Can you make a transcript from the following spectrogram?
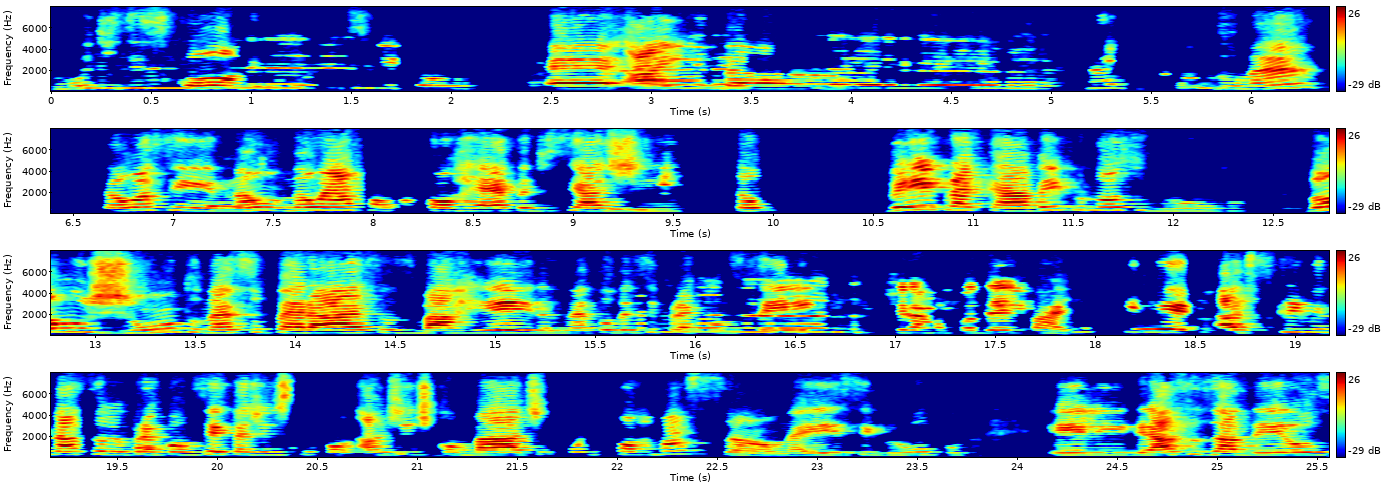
Muitos escondem, muitos ficam é, ainda negando, né? Então, assim, não, não é a forma correta de se agir. Então, vem para cá, vem para o nosso grupo, vamos junto, né? Superar essas barreiras, né? Todo esse preconceito, Tirar a roupa dele, pai. porque a discriminação e o preconceito a gente, a gente combate com informação, né? Esse grupo, ele, graças a Deus,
